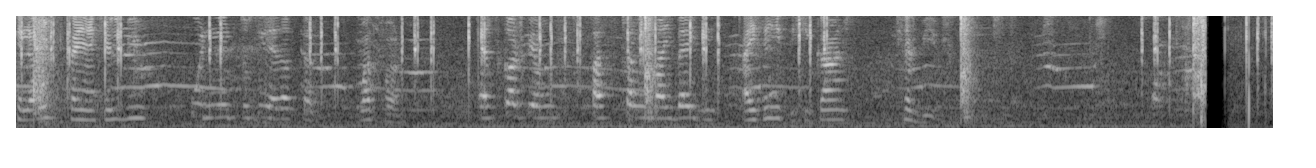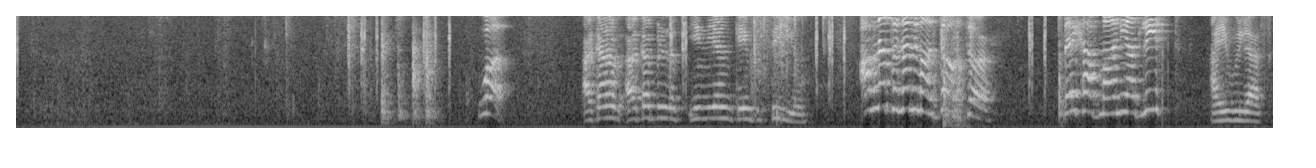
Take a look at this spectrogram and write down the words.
Hello, can I help you? We need to see the doctor. What for? A scorpion has stung my baby. I see if he can help you. What? A, cou- a couple of Indians came to see you. I'm not an animal doctor! They have money at least? I will ask.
